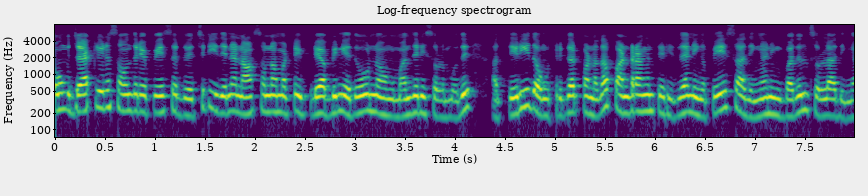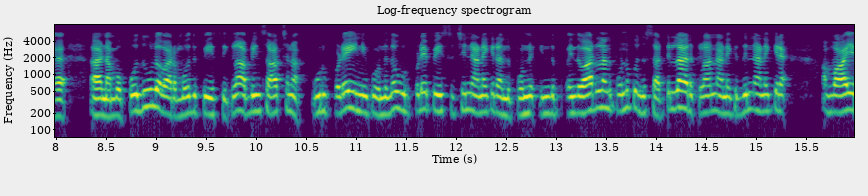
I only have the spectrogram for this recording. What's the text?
அவங்க ஜாக்லினும் சௌந்தர்யா பேசுறது வச்சுட்டு இது என்ன நான் சொன்னால் மட்டும் இப்படி? அப்படின்னு ஏதோ ஒன்று அவங்க மஞ்சரி சொல்லும்போது அது தெரியுது. அவங்க ட்ரிகர் பண்ணதான் பண்ணுறாங்கன்னு தெரியுதுல. நீங்கள் பேசாதீங்க. நீங்கள் பதில் சொல்லாதீங்க. நம்ம பொது பொதுவில் வரும்போது பேசிக்கலாம் அப்படின்னு சாச்சனா உருப்படே இன்னைக்கு ஒன்று தான் உருப்படே பேசிச்சுன்னு நினைக்கிறேன். அந்த பொண்ணு இந்த இந்த வாரில் அந்த பொண்ணு கொஞ்சம் சட்டிலாக இருக்கலாம்னு நினைக்குதுன்னு நினைக்கிறேன். வாயை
